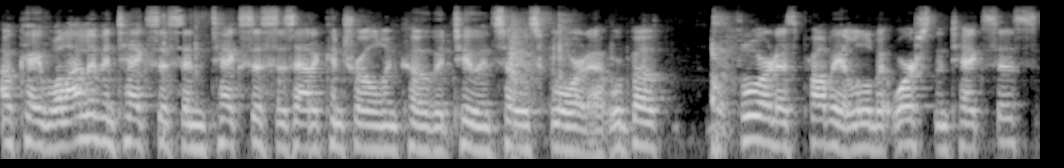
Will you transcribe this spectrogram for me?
Okay, well, I live in Texas, and Texas is out of control in COVID too, and so is Florida. We're both, Florida is probably a little bit worse than Texas,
